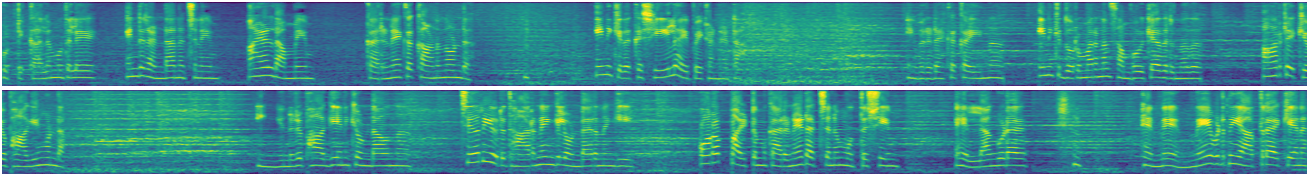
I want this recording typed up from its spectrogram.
കുട്ടിക്കാലം മുതലേ എന്റെ രണ്ടാനച്ഛനെയും അയാളുടെ അമ്മയും കരുണയൊക്കെ കാണുന്നുണ്ട് എനിക്കിതൊക്കെ ശീലായി പോയി കണ്ണേട്ടാ. ഇവരുടെയൊക്കെ കയ്യിൽ നിന്ന് എനിക്ക് ദുർമരണം സംഭവിക്കാതിരുന്നത് ആരുടെയൊക്കെയോ ഭാഗ്യം കൊണ്ടാ. ഇങ്ങനൊരു ഭാഗ്യം എനിക്കുണ്ടാവുന്ന ചെറിയൊരു ധാരണയെങ്കിലും ഉണ്ടായിരുന്നെങ്കിൽ ഉറപ്പായിട്ടും കരുണയുടെ അച്ഛനും മുത്തശ്ശിയും എല്ലാം കൂടെ എന്നെ എന്നേ ഇവിടുന്ന് യാത്രയാക്കിയേനെ.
